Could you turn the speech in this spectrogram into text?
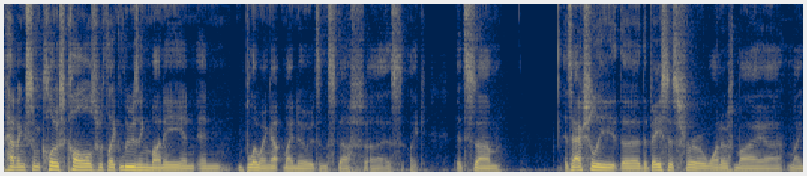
having some close calls with like losing money and, and blowing up my nodes and stuff. Uh, is like it's um, it's actually the the basis for one of my uh, my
